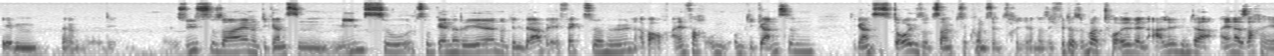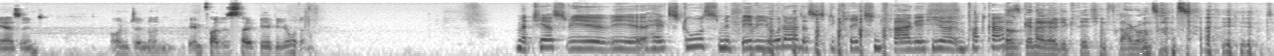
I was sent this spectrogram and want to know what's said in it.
eben äh, die, süß zu sein und die ganzen Memes zu, zu generieren und den Werbeeffekt zu erhöhen, aber auch einfach um, um die ganzen die ganze Story sozusagen zu konzentrieren. Also ich finde das immer toll, wenn alle hinter einer Sache her sind. Und in, in dem Fall ist es halt Baby Yoda. Matthias, wie, wie hältst du es mit Baby Yoda? Das ist die Gretchenfrage hier im Podcast. Das ist generell die Gretchenfrage unserer Zeit.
